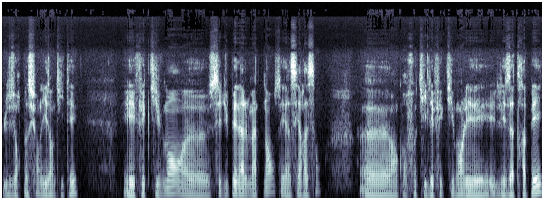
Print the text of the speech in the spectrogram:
l'usurpation d'identité. Et effectivement, c'est du pénal maintenant, c'est assez récent. encore faut-il effectivement les, les attraper.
